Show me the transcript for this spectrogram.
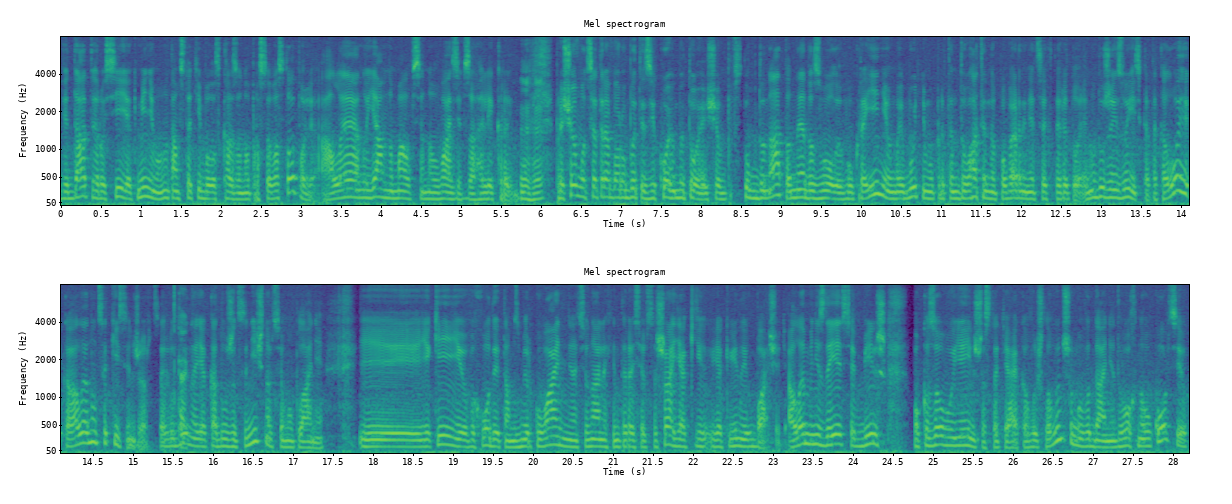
віддати Росії як мінімум. Ну там в статті було сказано про Севастополь, але ну явно мався на увазі взагалі Крим. Причому це треба робити з якою метою, щоб вступ до НАТО не дозволив Україні в майбутньому претендувати на повернення цих територій. Ну дуже ізуїстська така логіка, але ну це Кісінджер. Це людина, яка дуже цинічна в цьому плані, і який виходить там з міркувань національних інтересів США, як як він їх бачить. Але мені здається, більш показовою є інша стаття, яка вийшла в іншому виданні двох науковців,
